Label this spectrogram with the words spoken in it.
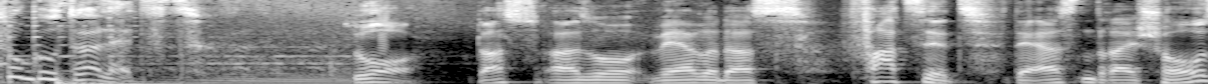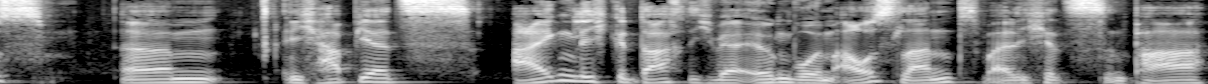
zu guter Letzt. So, das also wäre das Fazit der ersten drei Shows. Ähm, ich habe jetzt eigentlich gedacht, ich wäre irgendwo im Ausland, weil ich jetzt ein paar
